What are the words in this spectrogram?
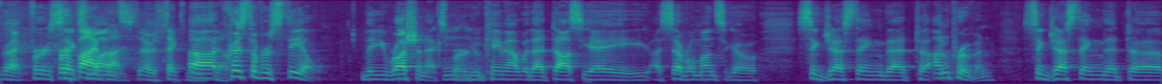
right. for, for six five months. months or six months. Uh, yeah. Christopher Steele, the Russian expert mm-hmm. who came out with that dossier uh, several months ago suggesting that, uh, unproven, suggesting that uh,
